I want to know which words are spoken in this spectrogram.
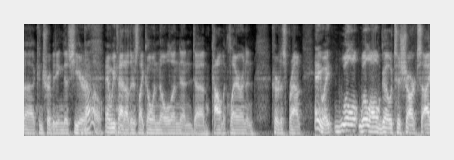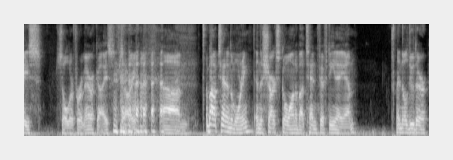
uh, contributing this year, oh. and we've had others like Owen Nolan and uh, Kyle McLaren and Curtis Brown. Anyway, we'll we'll all go to Shark Sharks Ice, Solar4America Ice, sorry, um, about 10 in the morning, and the Sharks go on about 10, 15 a.m. And they'll do their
